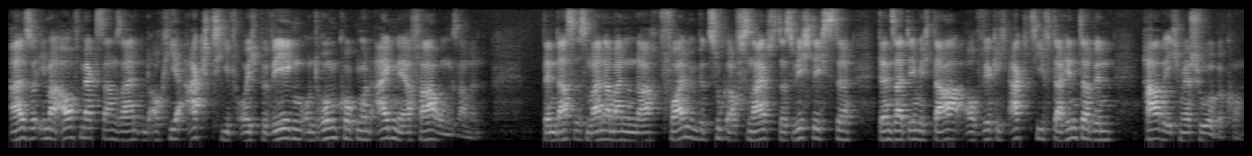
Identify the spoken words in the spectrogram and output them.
Also immer aufmerksam sein und auch hier aktiv euch bewegen und rumgucken und eigene Erfahrungen sammeln. Denn das ist meiner Meinung nach vor allem in Bezug auf Snipes das Wichtigste, denn seitdem ich da auch wirklich aktiv dahinter bin, habe ich mehr Schuhe bekommen.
